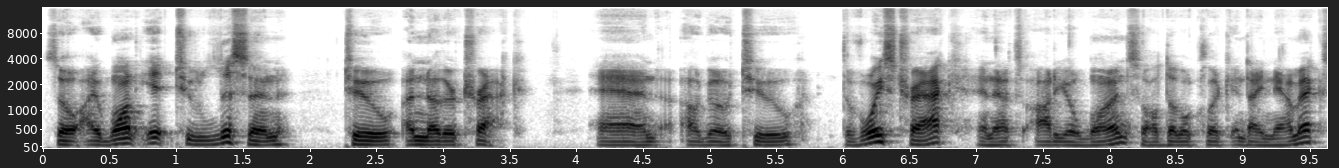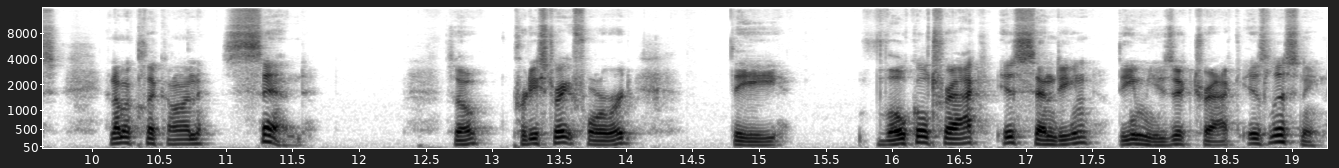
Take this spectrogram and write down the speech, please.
So I want it to listen to another track. And I'll go to the voice track and that's audio one. So I'll double click in dynamics and I'm going to click on send. So pretty straightforward. The vocal track is sending, the music track is listening.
